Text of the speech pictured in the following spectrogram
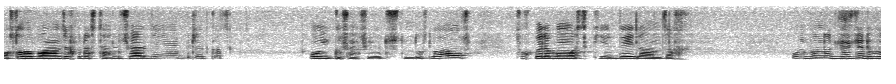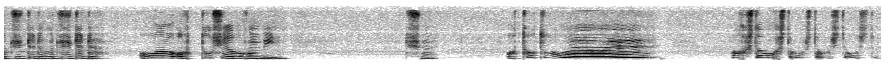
Dostlar hoppanacaq biraz təhlükəlidir. Biraz qaz. Oy qəşəng şeyə düşdüm dostlar. Çox belə bombastik yer deyil ancaq. Oy bunu güclüdür, bu güclüdür, bu güclüdür. Oy atdığı şeyə baxın bir. Düşün. At at. Oy. Bağışla bağışla bağışla bağışla bağışla.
